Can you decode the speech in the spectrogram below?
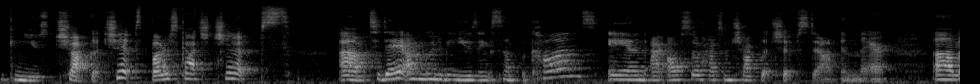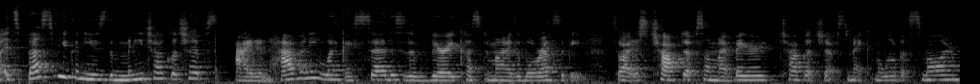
You can use chocolate chips, butterscotch chips. Um, today I'm going to be using some pecans and I also have some chocolate chips down in there. Um, it's best if you can use the mini chocolate chips. I didn't have any. Like I said, this is a very customizable recipe. So I just chopped up some of my bigger chocolate chips to make them a little bit smaller.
